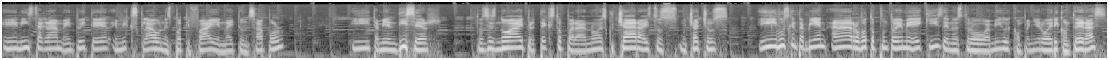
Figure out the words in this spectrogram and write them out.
en Instagram, en Twitter, en Mixcloud, en Spotify, en iTunes Apple y también Deezer. Entonces no hay pretexto para no escuchar a estos muchachos. Y busquen también a roboto.mx de nuestro amigo y compañero Eric Contreras,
